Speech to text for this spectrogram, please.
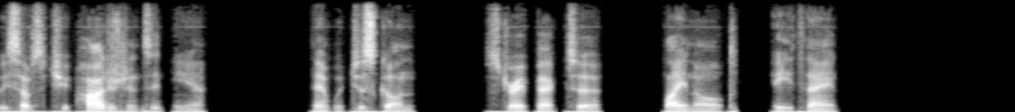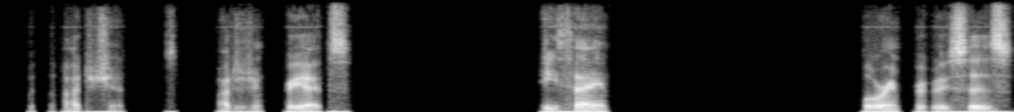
we substitute hydrogens in here, then we've just gone straight back to plain old ethane with the hydrogen. Hydrogen creates ethane, chlorine produces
